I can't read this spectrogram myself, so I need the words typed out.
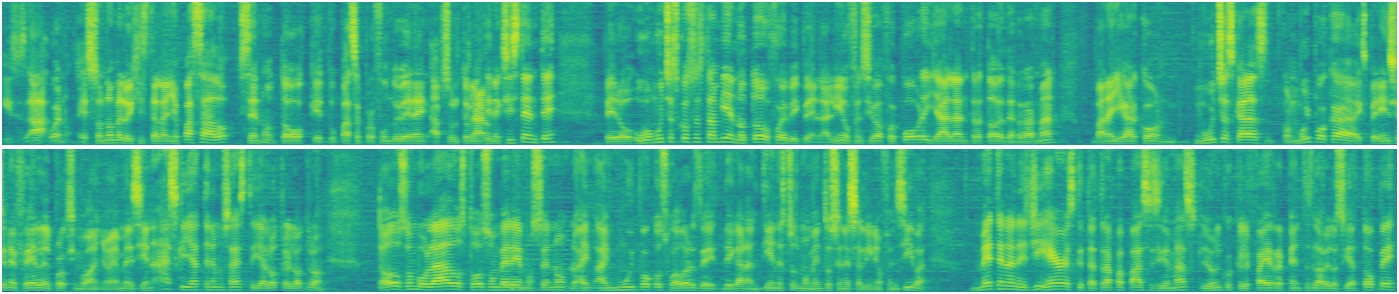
Y dices, ah, bueno, eso no me lo dijiste el año pasado. Se notó que tu pase profundo era absolutamente Claro. inexistente. Pero hubo muchas cosas también, no todo fue Big Ben. La línea ofensiva fue pobre, ya la han tratado de derramar. Van a llegar con muchas caras, con muy poca experiencia en NFL el próximo año. ¿eh? Me decían, ah, es que ya tenemos a este y al otro y otro. Todos son volados, todos son veremos. ¿eh? No, hay, muy pocos jugadores de, garantía en estos momentos en esa línea ofensiva. Meten a Najee Harris que te atrapa pases y demás. Lo único que le falla de repente es la velocidad tope,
